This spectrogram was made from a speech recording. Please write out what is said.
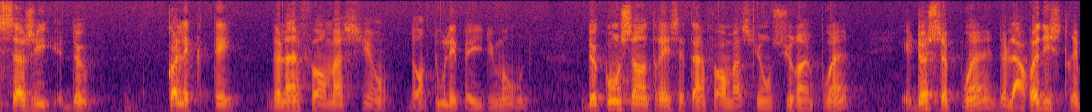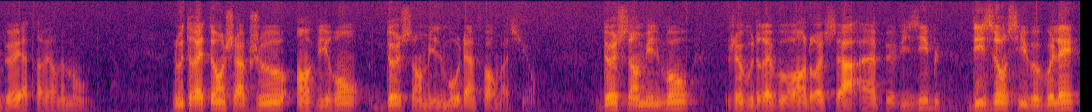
s'agit de collecter de l'information dans tous les pays du monde, de concentrer cette information sur un point et de ce point de la redistribuer à travers le monde. Nous traitons chaque jour environ 200 000 mots d'information. 200 000 mots, je voudrais vous rendre ça un peu visible. Disons, si vous voulez,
